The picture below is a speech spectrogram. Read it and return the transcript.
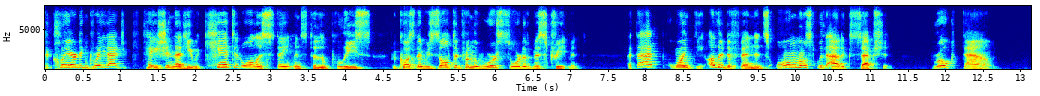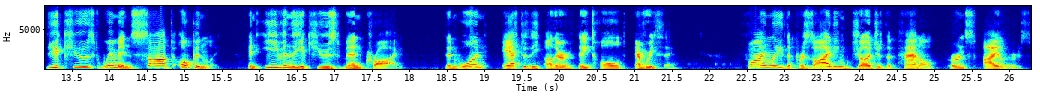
declared in great agitation that he recanted all his statements to the police because they resulted from the worst sort of mistreatment. At that point, the other defendants, almost without exception, broke down. The accused women sobbed openly, and even the accused men cried. Then, one after the other, they told everything. Finally, the presiding judge of the panel, Ernst Eilers,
